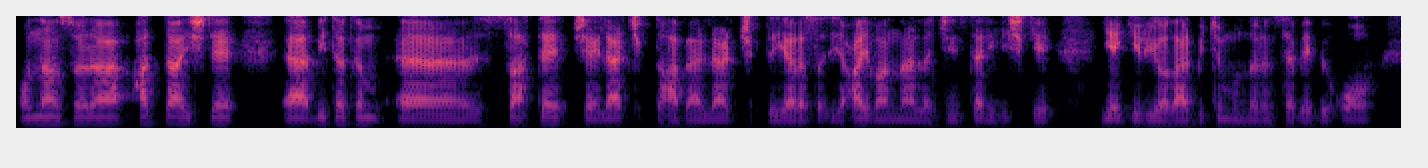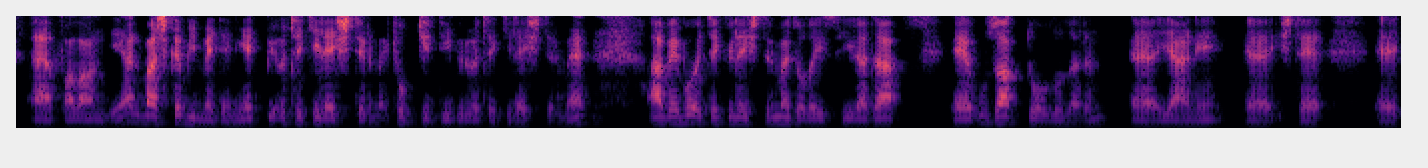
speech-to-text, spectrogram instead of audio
Ondan sonra hatta işte e, bir takım e, sahte şeyler çıktı, haberler çıktı. Yarasa hayvanlarla cinsel ilişkiye giriyorlar. Bütün bunların sebebi o e, falan diye. Yani başka bir medeniyet, bir ötekileştirme, çok ciddi bir ötekileştirme. E, ve bu ötekileştirme dolayısıyla da e, uzak doğuluların e, yani e, işte e,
